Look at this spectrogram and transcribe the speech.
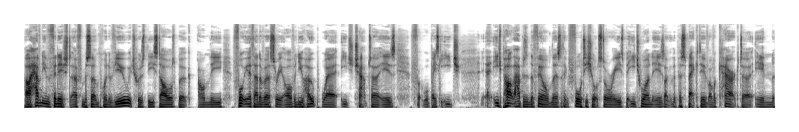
I haven't even finished uh, from a certain point of view, which was the Star Wars book on the 40th anniversary of A New Hope, where each chapter is, well, basically each each part that happens in the film. There's I think 40 short stories, but each one is like the perspective of a character in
